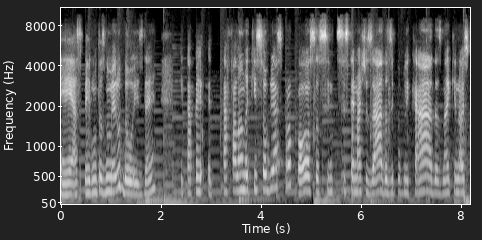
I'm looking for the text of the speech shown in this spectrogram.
é, as perguntas número 2, né? Que está tá falando aqui sobre as propostas sistematizadas e publicadas, né? Que nós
